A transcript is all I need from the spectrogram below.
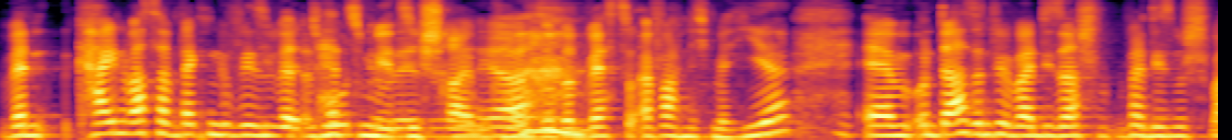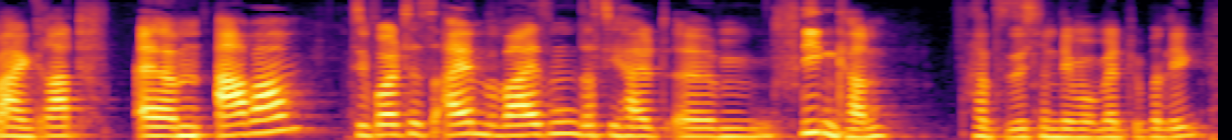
wenn kein Wasser im Becken gewesen wäre, wär dann hättest du mir jetzt nicht schreiben ja. können. So, dann wärst du einfach nicht mehr hier. Ähm, und da sind wir bei, dieser, bei diesem schmalen Grad. Ähm, aber sie wollte es allen beweisen, dass sie halt ähm, fliegen kann, hat sie sich in dem Moment überlegt.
